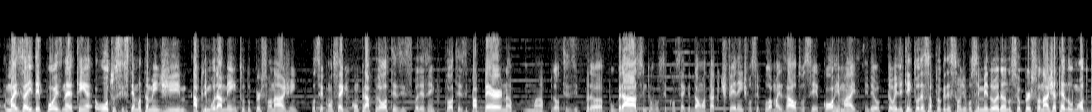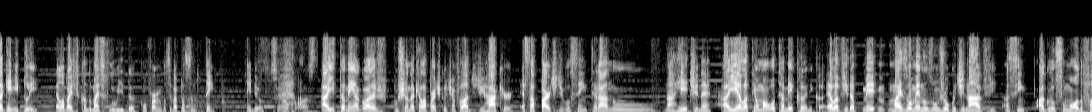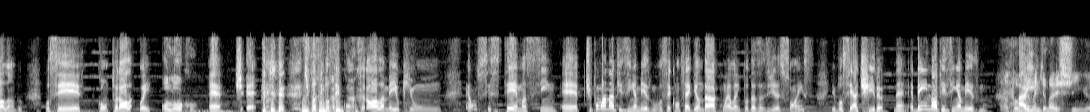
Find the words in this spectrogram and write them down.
Mas aí depois, né, tem é, outro sistema também de aprimoramento do personagem. Você consegue comprar próteses, por exemplo, prótese pra perna, uma prótese pra, pro braço, então você consegue dar um ataque diferente, você pula mais alto, você corre mais, entendeu? Então ele tem toda essa progressão de você melhorando o seu personagem até no modo da gameplay. Ela vai ficando mais fluida conforme você vai passando o tempo. Entendeu? Sim, eu gosto. Aí também agora, puxando aquela parte que eu tinha falado de hacker, essa parte de você entrar no na rede, né? Aí ela tem uma outra mecânica. Ela vira me- mais ou menos um jogo de nave, assim, a grosso modo falando. Você controla. Oi? Ô, louco. É, é. tipo assim, você controla meio que um. É um sistema assim, é tipo uma navezinha mesmo. Você consegue andar com ela em todas as direções e você atira, né? É bem navezinha mesmo. Eu tô Aí- vendo aqui na Steam.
